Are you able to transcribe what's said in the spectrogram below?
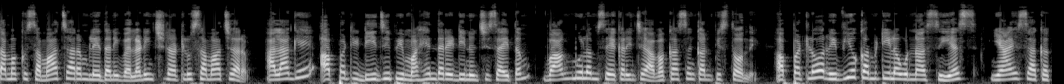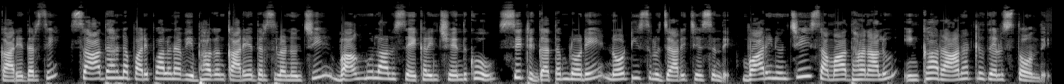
తమకు సమాచారం లేదని వెల్లడించినట్లు సమాచారం. అలాగే అప్పటి డీజీపీ మహేందర్ రెడ్డి నుంచి సైతం వాంగ్మూలం సేకరించే అవకాశం కనిపిస్తోంది. అప్పట్లో రివ్యూ కమిటీలో ఉన్న సీఎస్ న్యాయశాఖ కార్యదర్శి సాధారణ పరిపాలన విభాగం కార్యదర్శుల నుంచి వాంగ్మూలాలు సేకరించేందుకు సిట్ గతంలోనే నోటీసులు జారీ చేసింది. వారి నుంచి సమాధానాలు ఇంకా రానట్లు తెలుస్తోంది.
